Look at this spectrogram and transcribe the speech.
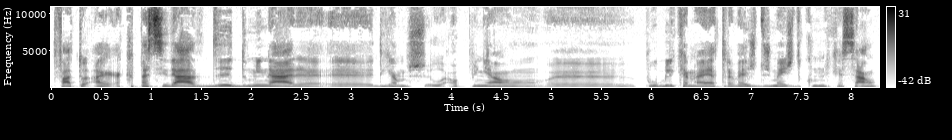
De facto, a, a capacidade de dominar, uh, digamos, a opinião pública não é? através dos meios de comunicação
